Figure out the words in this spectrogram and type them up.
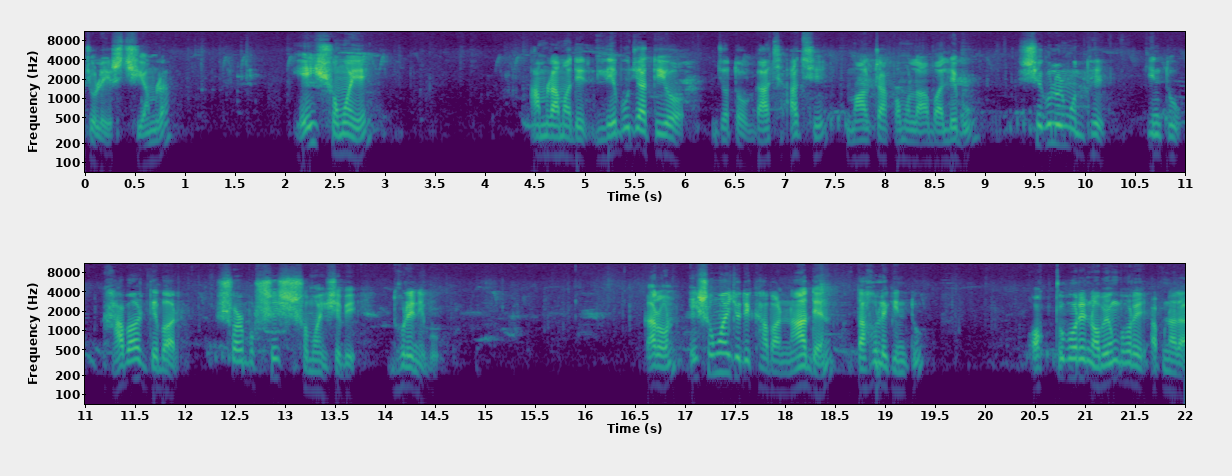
চলে এসেছি আমরা। এই সময়ে আমরা আমাদের লেবু জাতীয় যত গাছ আছে, মালটা, কমলা বা লেবু, সেগুলোর মধ্যে কিন্তু খাবার দেবার সর্বশেষ সময় হিসেবে ধরে নেব। কারণ এই সময় যদি খাবার না দেন, তাহলে কিন্তু অক্টোবরে, নভেম্বরে আপনারা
